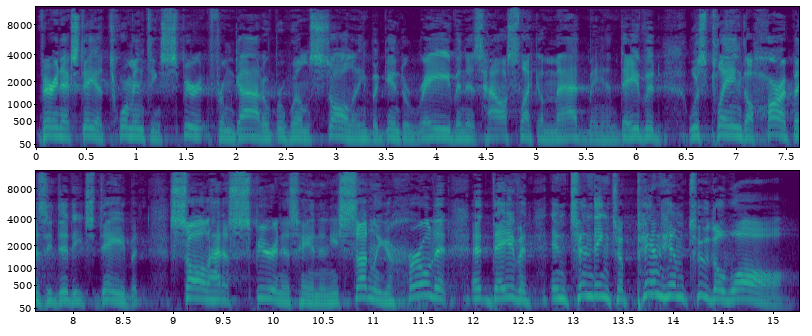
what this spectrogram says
Very next day, a tormenting spirit from God overwhelmed Saul, and he began to rave in his house like a madman. David was playing the harp as he did each day, but Saul had a spear in his hand, and he suddenly hurled it at David, intending to pin him to the wall.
